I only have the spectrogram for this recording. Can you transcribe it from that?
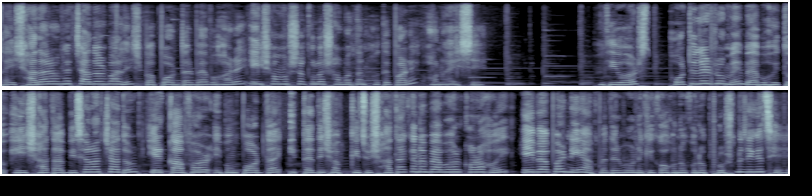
তাই সাদা রঙের চাদর, বালিশ বা পর্দার ব্যবহারে এই সমস্যাগুলো সমাধান হতে পারে অনায়াসে। ভিউয়ার্স, হোটেলের রুমে ব্যবহৃত এই সাদা বিছানার চাদর, এর কাভার এবং পর্দা ইত্যাদি সব কিছু সাদা কেন ব্যবহার করা হয়। এই ব্যাপার নিয়ে আপনাদের মনে কি কখনো কোনো প্রশ্ন জেগেছে?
